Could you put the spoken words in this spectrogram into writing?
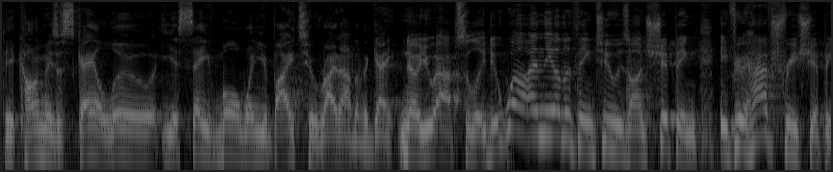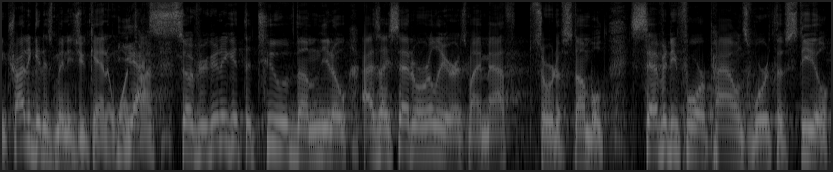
The economies of scale, Lou, you save more when you buy two right out of the gate. No, you absolutely do. Well, and the other thing too is on shipping. If you have free shipping, try to get as many as you can at one time. Yes. So if you're going to get the two of them, you know, as I said earlier, as my math sort of stumbled, 74 pounds worth of steel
